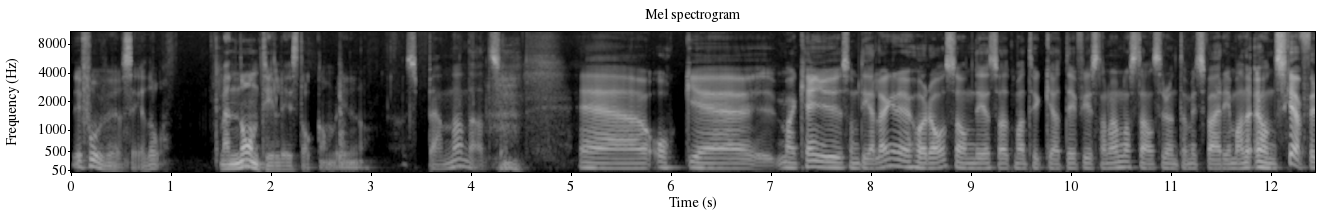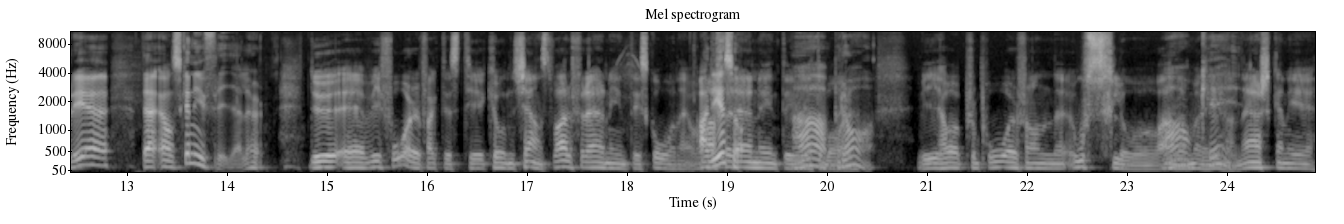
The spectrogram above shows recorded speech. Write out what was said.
det får vi väl se då. Men någon till i Stockholm blir det nog. Spännande alltså. Eh, och eh, man kan ju som delägare höra av sig om det är så att man tycker att det finns någon annanstans runt om i Sverige man önskar. För det, det önskan är ju fri, eller hur? Du, eh, vi får faktiskt till kundtjänst. Varför är ni inte i Skåne? Ja, det är varför så. är ni inte i Ah, Göteborg? bra. Vi har propåer från eh, Oslo och alla Ah, möjliga. När ska ni?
